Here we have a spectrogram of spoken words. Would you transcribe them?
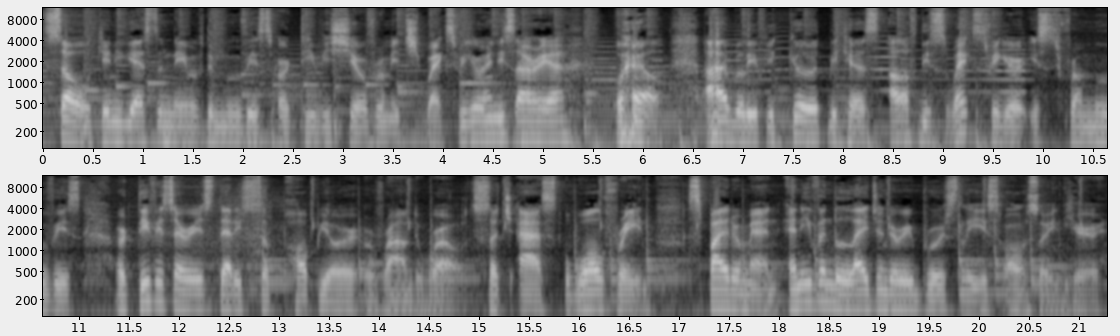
So can you guess the name of the movies or TV show from each wax figure in this area? Well, I believe you could because all of this wax figure is from movies or TV series that is so popular around the world, such as Wolverine, Spider-Man, and even the legendary Bruce Lee is also in here.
